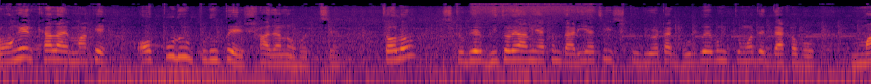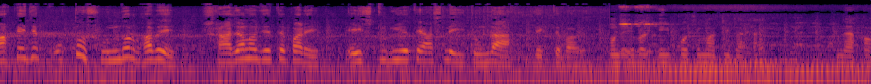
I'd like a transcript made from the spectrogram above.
রঙের খেলায় মাকে অপরূপ রূপে সাজানো হচ্ছে। চলো, স্টুডিওর ভিতরে আমি এখন দাঁড়িয়ে আছি, স্টুডিওটা ঘুরবো এবং তোমাদের দেখাবো মাকে যে কত সুন্দরভাবে সাজানো যেতে পারে, এই স্টুডিওতে আসলেই তোমরা দেখতে পাবে আমাদের এবার এই প্রতিমাটি দেখায়। দেখো।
